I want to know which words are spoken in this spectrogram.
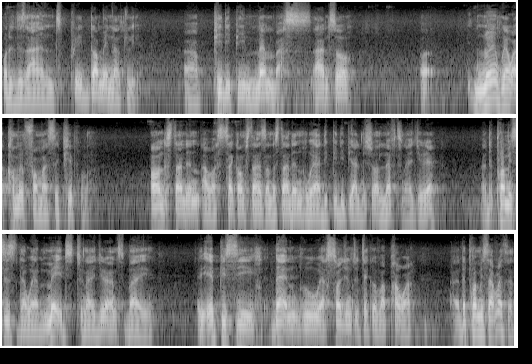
what it is, and predominantly uh, PDP members. And so knowing where we're coming from as a people, understanding our circumstance, understanding where the PDP administration left Nigeria, the promises that were made to Nigerians by the APC then, who were surging to take over power, uh, they promised everything.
